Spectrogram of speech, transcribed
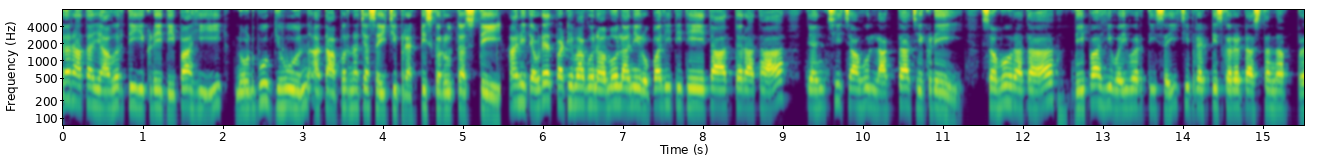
तर आता यावरती इकडे दीपा ही नोटबुक घेऊन आता अपर्णाच्या सहीची प्रॅक्टिस करत असते. आणि तेवढ्यात पाठीमागून अमोल आणि रुपाली तिथे येतात. तर आता त्यांची चाहूल लागताच इकडे. समोर आता दीपा ही वहीवरती सईची प्रॅक्टिस करत असताना प्र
